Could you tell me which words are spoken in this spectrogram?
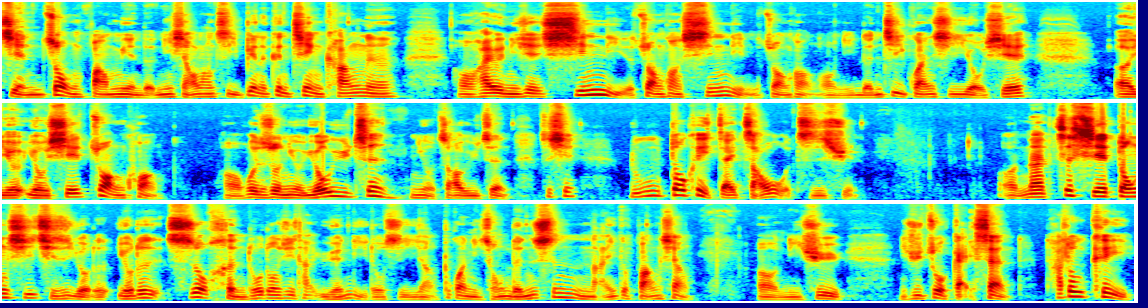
减重方面的，你想要让自己变得更健康呢？哦，还有你一些心理的状况、心理的状况哦，你人际关系有些呃有有些状况哦，或者说你有忧郁症、你有躁郁症这些，如都可以来找我咨询。哦，那这些东西其实有的有的时候很多东西它原理都是一样，不管你从人生哪一个方向哦，你去你去做改善，它都可以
